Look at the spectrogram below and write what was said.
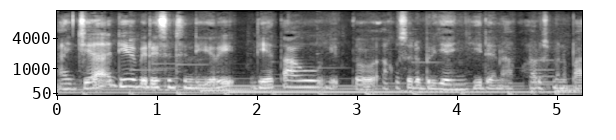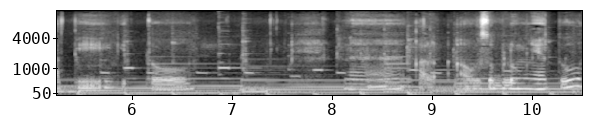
aja dia beresin sendiri dia tahu gitu. Aku sudah berjanji dan aku harus menepati gitu. Nah kalau sebelumnya tuh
